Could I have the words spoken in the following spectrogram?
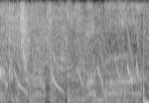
take a trip in my mind.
